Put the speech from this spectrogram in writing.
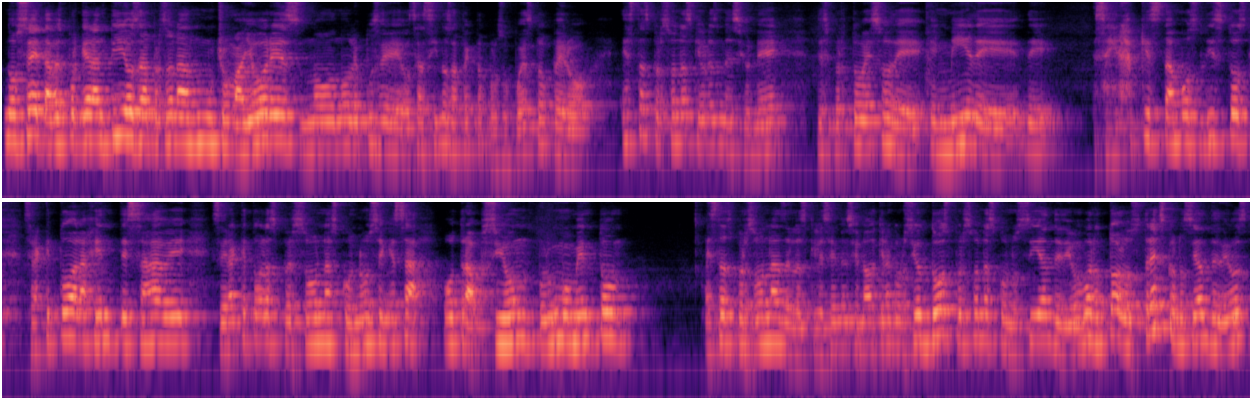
no sé, tal vez porque eran tíos, eran personas mucho mayores, no, no le puse, o sea, sí nos afecta por supuesto, pero estas personas que yo les mencioné despertó eso de, en mí de, de ¿Será que estamos listos? ¿Será que toda la gente sabe? ¿Será que todas las personas conocen esa otra opción? Por un momento, estas personas de las que les he mencionado que eran conocido, dos personas conocían de Dios, bueno, todos los tres conocían de Dios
